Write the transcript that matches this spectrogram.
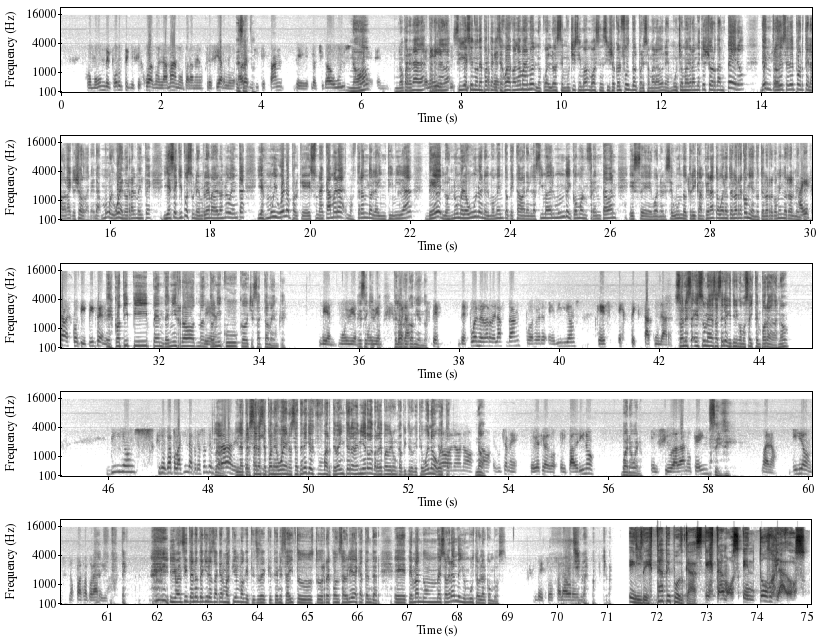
como un deporte que se juega con la mano para menospreciarlo. Ahora te hiciste fan de los Chicago Bulls. No, eh, en- no para nada, para Sigue siendo un deporte que se juega con la mano, lo cual lo hace muchísimo más sencillo que el fútbol, por eso Maradona es mucho más grande que Jordan, pero dentro Sí. de ese deporte la verdad que Jordan era muy bueno realmente y ese equipo es un emblema de los 90 y es muy bueno porque es una cámara mostrando la intimidad de los número uno en el momento que estaban en la cima del mundo y cómo enfrentaban ese, bueno, el segundo tricampeonato. Bueno, te lo recomiendo, te lo recomiendo realmente. Ahí estaba Scottie Pippen. Scottie Pippen, Dennis Rodman, Bien. Tony Kukoc, exactamente. Bien, muy bien. Ese muy equipo, bien. te lo recomiendo. de- después de ver The Last Dance, puedes ver eh, Billions, que es espectacular. Son esa- es una de esas series que tiene como seis temporadas, ¿no? Billions, creo que va por la quinta, pero son temporadas Claro. de Y la tercera se pone buena. O sea, tenés que fumarte 20 horas de mierda para después ver un capítulo que esté bueno. o esto... no, no, No. no, escúchame, te voy a decir algo. El padrino, Bueno, bueno. el ciudadano Kane, Sí, sí. bueno, Billions los pasa por arriba. Ivancita, no te quiero sacar más tiempo que, te- que tenés ahí tus, tus responsabilidades que atender. Eh, te mando un beso grande y un gusto hablar con vos. Besos a la orden. Chao, chao. El Destape Podcast. Estamos en todos lados.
